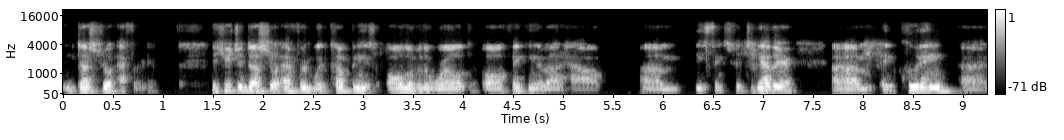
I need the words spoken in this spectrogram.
industrial effort. A huge industrial effort with companies all over the world, all thinking about how um, these things fit together, um, including uh,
